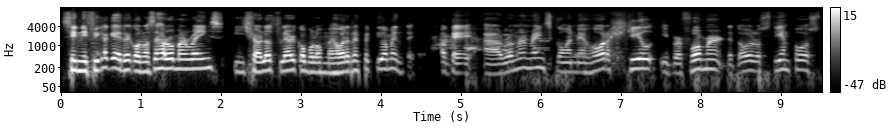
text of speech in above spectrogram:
¿Significa que reconoces a Roman Reigns y Charlotte Flair como los mejores respectivamente? Ok, a Roman Reigns como el mejor heel y performer de todos los tiempos.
